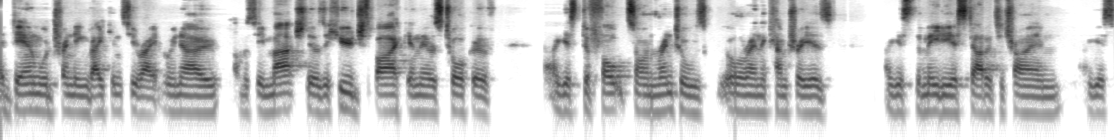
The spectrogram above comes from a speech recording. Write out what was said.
a downward trending vacancy rate. We know, obviously, March there was a huge spike and there was talk of, I guess, defaults on rentals all around the country as, I guess, the media started to try and, I guess,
